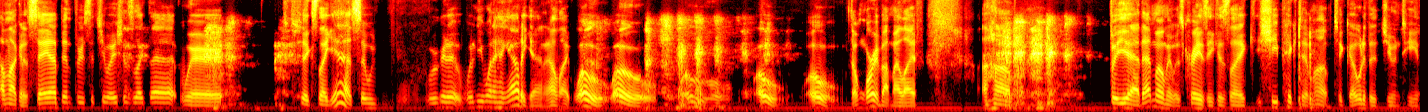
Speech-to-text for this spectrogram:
I'm not gonna say I've been through situations like that where chick's like, yeah, so we're gonna, when do you want to hang out again? And I'm like, whoa, whoa, whoa, whoa, whoa, don't worry about my life. Um, but yeah, that moment was crazy because like she picked him up to go to the Juneteenth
